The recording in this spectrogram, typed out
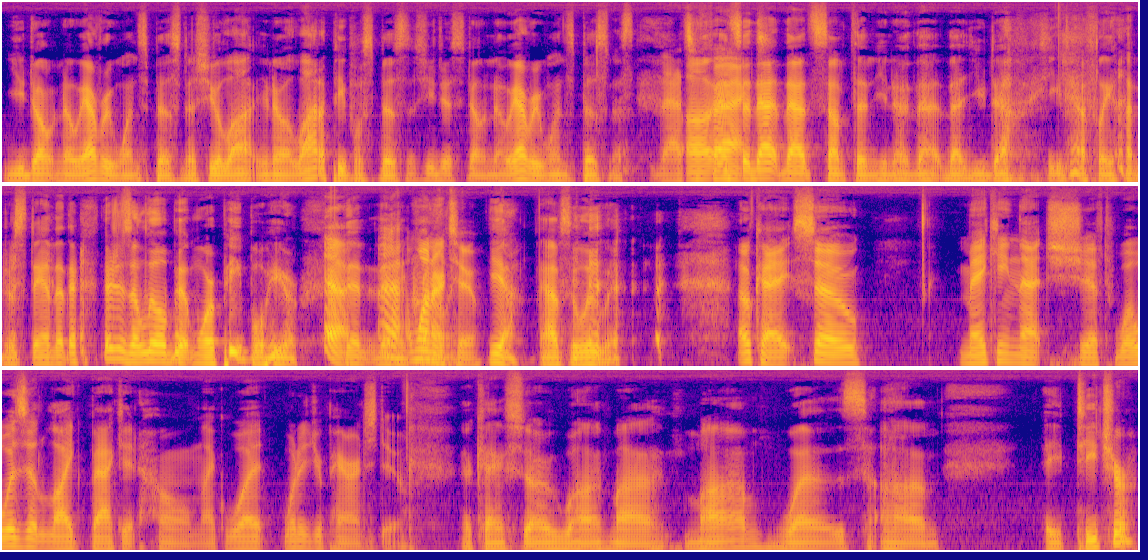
you don't know everyone's business. You a lot, you know, a lot of people's business. You just don't know everyone's business. That's Uh, fact. so that that's something you know that that you you definitely understand that there, there's just a little bit more people here. Yeah, than, than uh, one or two. Yeah, absolutely. Okay, so making that shift, what was it like back at home? Like what what did your parents do? okay, so uh, my mom was um, a teacher.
